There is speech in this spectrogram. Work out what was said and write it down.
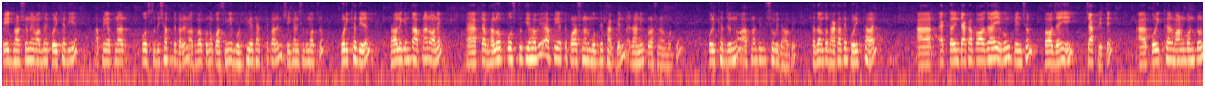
পেইড ভার্সনের মাধ্যমে পরীক্ষা দিয়ে আপনি আপনার প্রস্তুতি সারতে পারেন অথবা কোনো কোচিংয়ে ভর্তি হয়ে থাকতে পারেন, সেখানে শুধুমাত্র পরীক্ষা দিলেন, তাহলে কিন্তু আপনার অনেক একটা ভালো প্রস্তুতি হবে, আপনি একটা পড়াশোনার মধ্যে থাকবেন রানিং পড়াশোনার মধ্যে। পরীক্ষার জন্য আপনার কিন্তু সুবিধা হবে। সাধারণত ঢাকাতে পরীক্ষা হয়, আর এককালীন টাকা পাওয়া যায় এবং পেনশন পাওয়া যায় এই চাকরিতে। আর পরীক্ষার মানবন্টন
